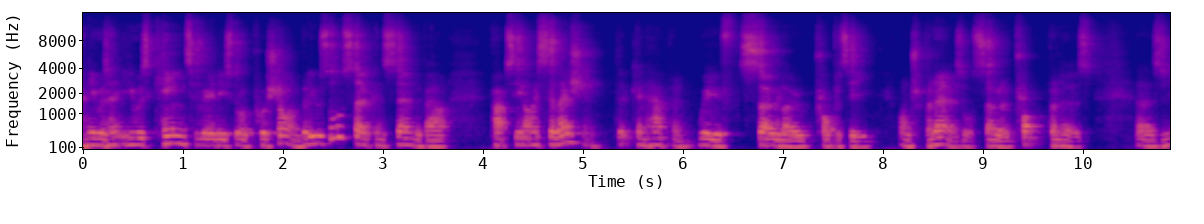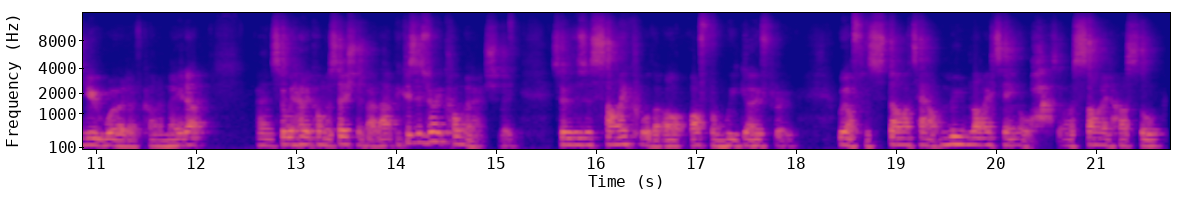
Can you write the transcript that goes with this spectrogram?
And he was he was keen to really sort of push on, but he was also concerned about perhaps the isolation that can happen with solo property entrepreneurs or solo propreneurs. Uh, a new word I've kind of made up. And so we had a conversation about that because it's very common actually. So there's a cycle that often we go through. We often start out moonlighting or a side hustle.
